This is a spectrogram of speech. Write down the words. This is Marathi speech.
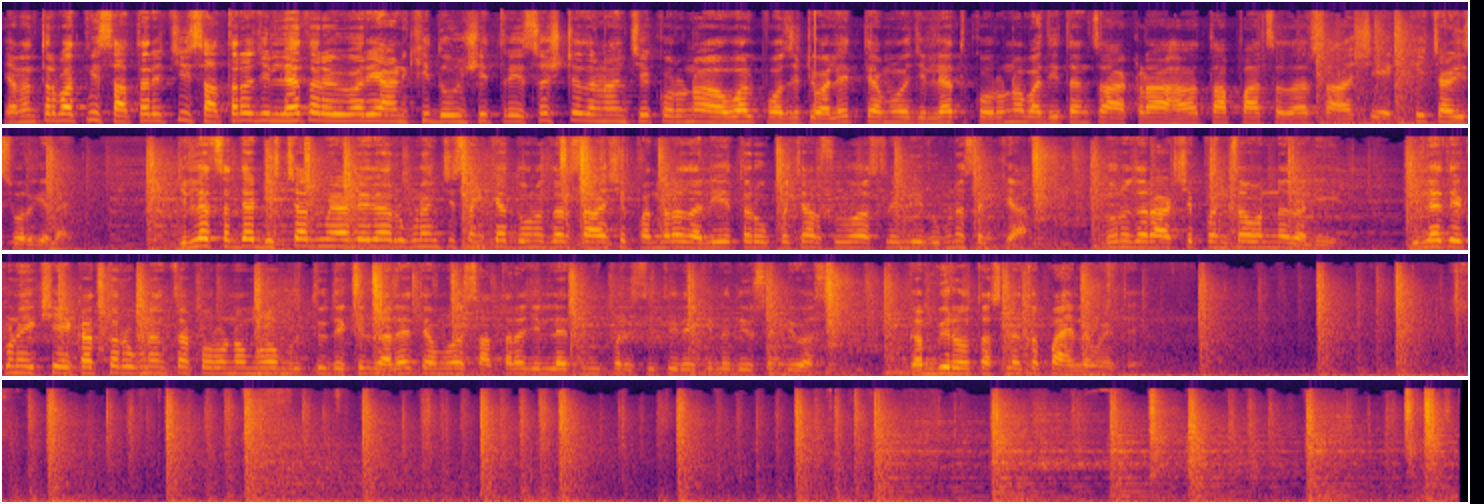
यानंतर बातमी साताऱ्याची सातारा जिल्ह्यात रविवारी आणखी दोनशे त्रेसष्ट जणांचे कोरोना अहवाल पॉझिटिव्ह आले त्यामुळे जिल्ह्यात कोरोनाबाधितांचा आकडा हा आता पाच हजार सहाशे एक्केचाळीसवर गेला आहे जिल्ह्यात सध्या डिस्चार्ज मिळालेल्या रुग्णांची संख्या दोन हजार सहाशे पंधरा झाली आहे तर उपचार सुरू असलेली रुग्णसंख्या दोन हजार आठशे पंचावन्न झाली आहे. जिल्ह्यात एकूण एकशे एकाहत्तर रुग्णांचा कोरोनामुळे मृत्यू देखील झाला आहे त्यामुळे सातारा जिल्ह्यातील परिस्थिती देखील दिवसेंदिवस गंभीर होत असल्याचं पाहायला मिळते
